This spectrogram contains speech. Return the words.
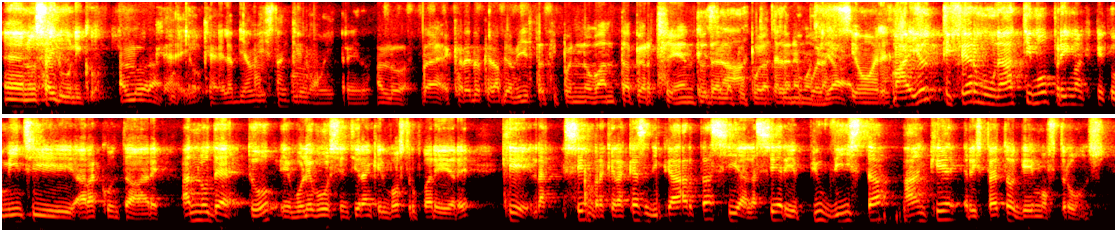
Eh, non sei l'unico. Allora, ok, ok, l'abbiamo vista anche noi, credo. Allora, beh, credo che l'abbia vista tipo il 90% esatto, della popolazione della popolazione. mondiale. Ma io ti fermo un attimo prima che cominci a raccontare. Hanno detto, e volevo sentire anche il vostro parere, che la, sembra che la Casa di Carta sia la serie più vista anche rispetto a Game of Thrones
